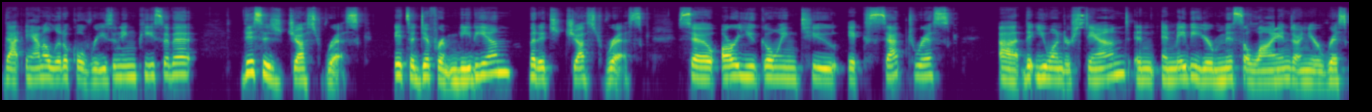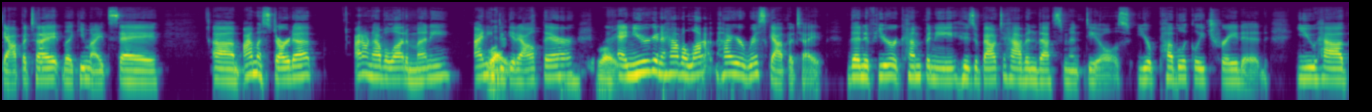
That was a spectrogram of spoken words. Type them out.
that analytical reasoning piece of it, this is just risk. It's a different medium, but it's just risk. So, are you going to accept risk uh, that you understand, and and maybe you're misaligned on your risk appetite? Like you might say, um, "I'm a startup. I don't have a lot of money. I need right. to get out there," right. and you're going to have a lot higher risk appetite than if you're a company who's about to have investment deals. You're publicly traded. You have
